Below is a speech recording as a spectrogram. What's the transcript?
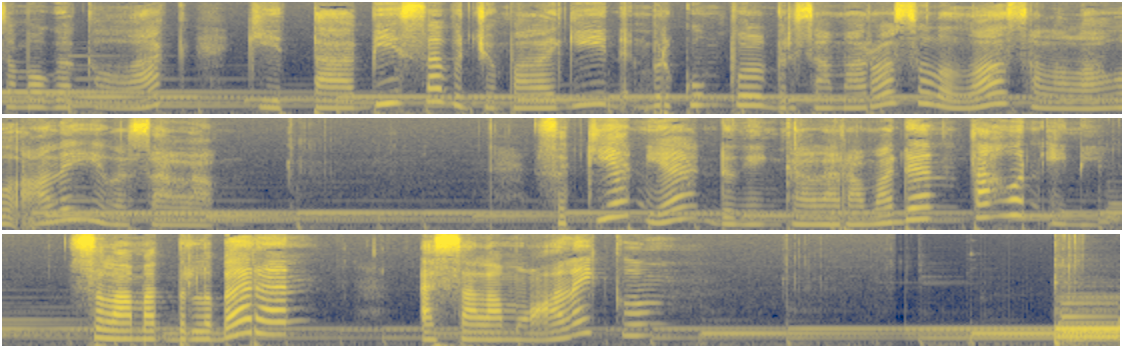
Semoga kelak kita bisa berjumpa lagi dan berkumpul bersama Rasulullah Sallallahu Alaihi Wasallam. Sekian ya dongeng kala Ramadan tahun ini. Selamat berlebaran. Assalamualaikum. you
